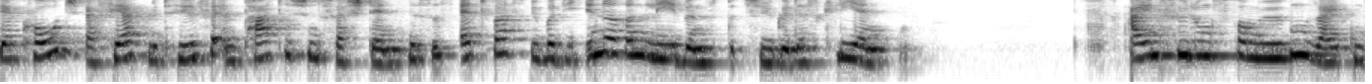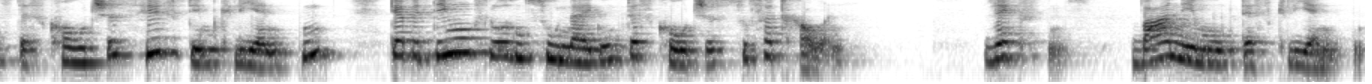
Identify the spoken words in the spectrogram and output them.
Der Coach erfährt mit Hilfe empathischen Verständnisses etwas über die inneren Lebensbezüge des Klienten. Einfühlungsvermögen seitens des Coaches hilft dem Klienten, der bedingungslosen Zuneigung des Coaches zu vertrauen. Sechstens. Wahrnehmung des Klienten.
